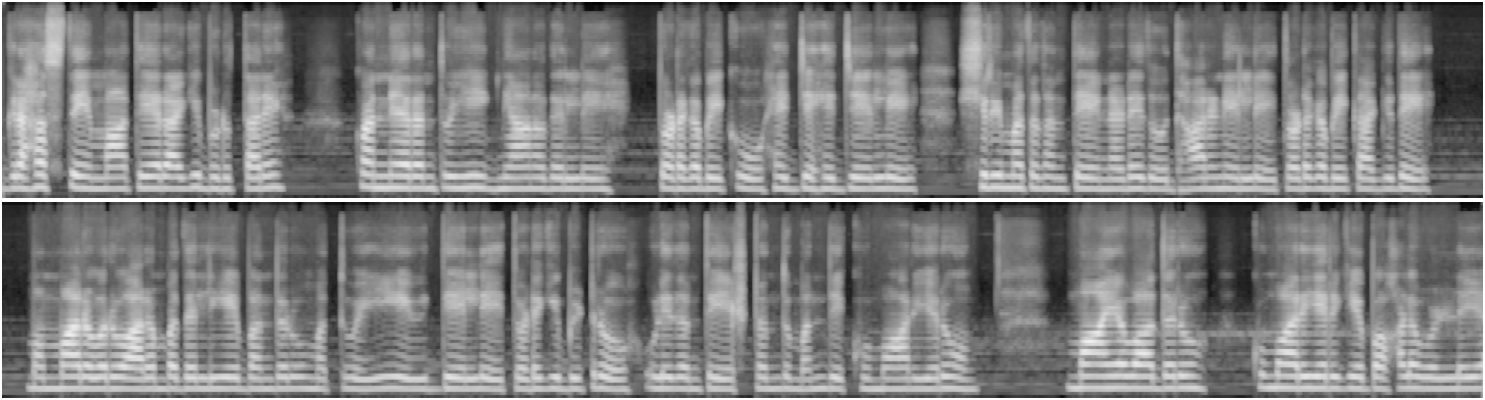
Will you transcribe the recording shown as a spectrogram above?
ಗೃಹಸ್ಥೆ ಮಾತೆಯರಾಗಿ ಬಿಡುತ್ತಾರೆ. ಕನ್ಯರಂತೂ ಈ ಜ್ಞಾನದಲ್ಲಿ ತೊಡಗಬೇಕು. ಹೆಜ್ಜೆ ಹೆಜ್ಜೆಯಲ್ಲಿ ಶ್ರೀಮತದಂತೆ ನಡೆದು ಧಾರಣೆಯಲ್ಲಿ ತೊಡಗಬೇಕಾಗಿದೆ. ಮಮ್ಮಾರವರು ಆರಂಭದಲ್ಲಿಯೇ ಬಂದರು ಮತ್ತು ಈ ವಿದ್ಯೆಯಲ್ಲಿ ತೊಡಗಿಬಿಟ್ರು. ಉಳಿದಂತೆ ಎಷ್ಟೊಂದು ಮಂದಿ ಕುಮಾರಿಯರು ಮಾಯವಾದರು. ಕುಮಾರಿಯರಿಗೆ ಬಹಳ ಒಳ್ಳೆಯ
